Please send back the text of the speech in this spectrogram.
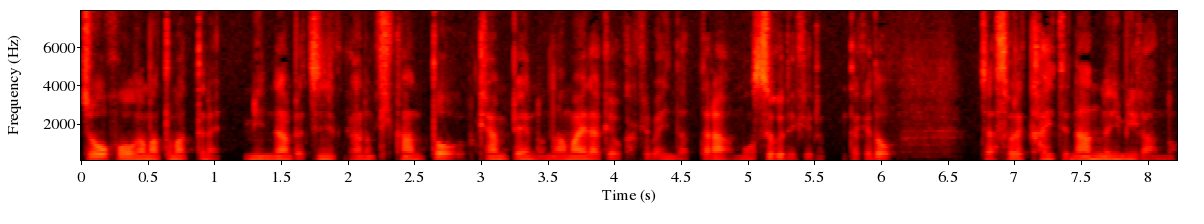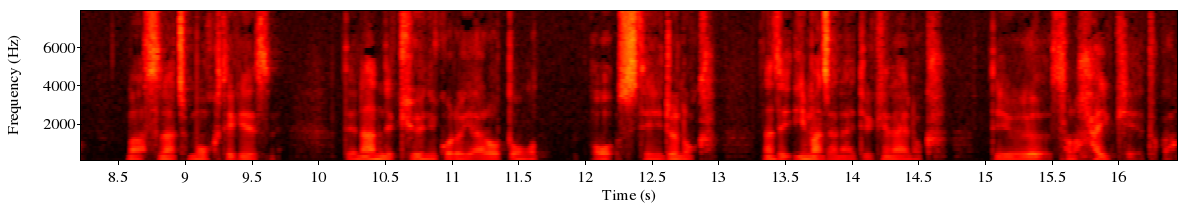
情報がまとまってない。みんな別にあの期間とキャンペーンの名前だけを書けばいいんだったらもうすぐできる。んだけどじゃあそれ書いて何の意味があるの？まあすなわち目的ですね。でなんで急にこれをやろうと思をしているのか。なぜ今じゃないといけないのか。っていうその背景とか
